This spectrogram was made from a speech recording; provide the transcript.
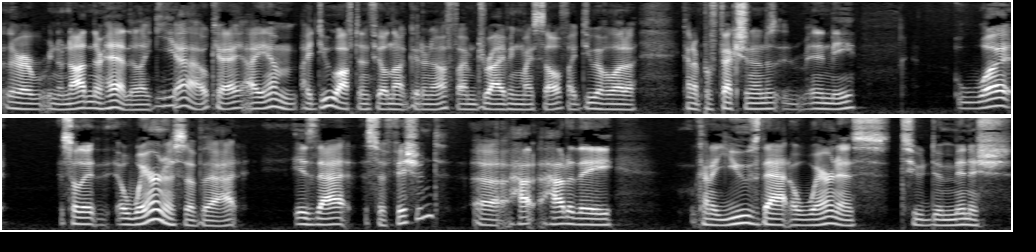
they're you know nodding their head. They're like, "Yeah, okay, I am. I do often feel not good enough. I'm driving myself. I do have a lot of kind of perfection in, in me. What? So that awareness of that is that sufficient? Uh, how how do they kind of use that awareness to diminish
